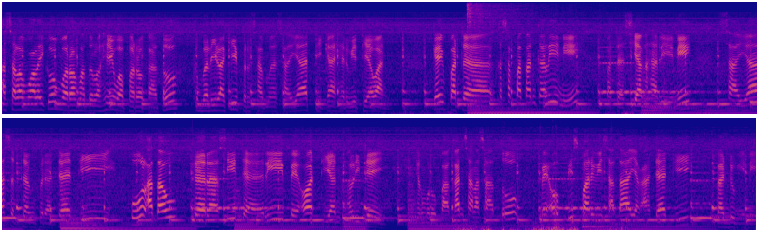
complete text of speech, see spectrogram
Assalamualaikum warahmatullahi wabarakatuh. Kembali lagi bersama saya Dika Herwidiawan. Oke pada kesempatan kali ini Pada siang hari ini Saya sedang berada di pool atau garasi dari PO Dian Holiday Yang merupakan salah satu PO bis pariwisata yang ada di Bandung ini.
